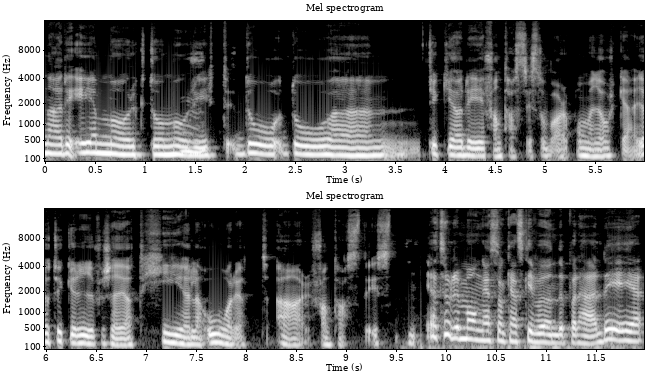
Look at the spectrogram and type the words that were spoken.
när det är mörkt och murrigt, mm. då, då um, tycker jag det är fantastiskt att vara på Mallorca. Jag tycker i och för sig att hela året är fantastiskt. Jag tror det är många som kan skriva under på det här. Det är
